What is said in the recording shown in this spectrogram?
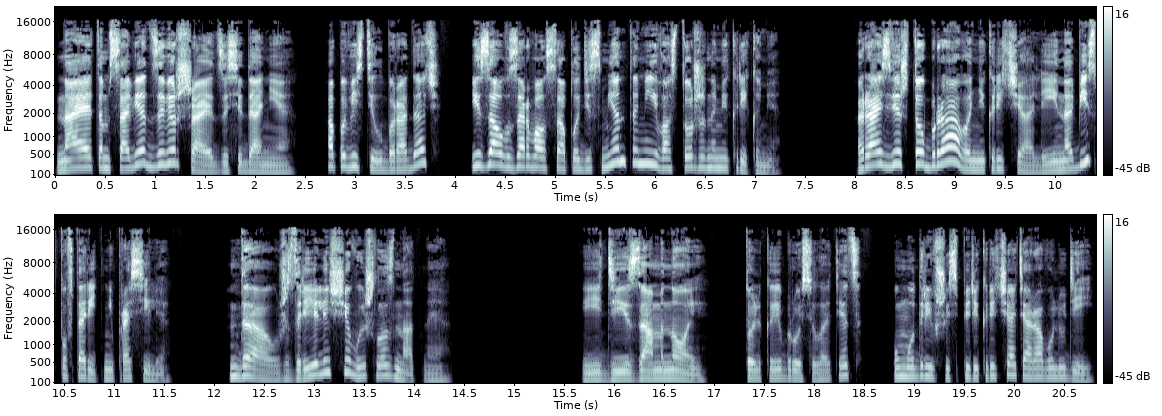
«На этом совет завершает заседание», — оповестил бородач, и зал взорвался аплодисментами и восторженными криками. Разве что «Браво!» не кричали и на бис повторить не просили. Да уж, зрелище вышло знатное. «Иди за мной!» — только и бросил отец, умудрившись перекричать ораву людей.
